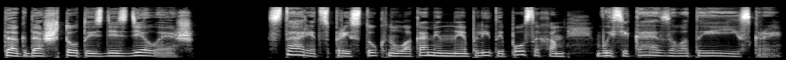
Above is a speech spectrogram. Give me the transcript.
«Тогда что ты здесь делаешь?» Старец пристукнул о каменные плиты посохом, высекая золотые искры.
